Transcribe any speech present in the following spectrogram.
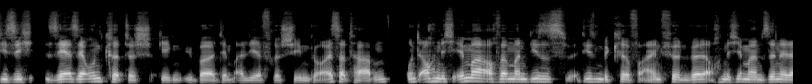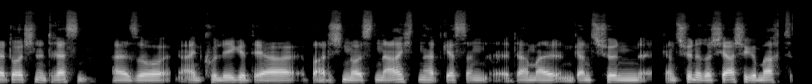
die sich sehr, sehr unkritisch gegenüber dem Aliyev-Regime geäußert haben. Und auch nicht immer, auch wenn man dieses, diesen Begriff einführen will, auch nicht immer im Sinne der deutschen Interessen. Also ein Kollege der Badischen Neuesten Nachrichten hat gestern äh, da mal eine ganz, schön, ganz schöne Recherche gemacht,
